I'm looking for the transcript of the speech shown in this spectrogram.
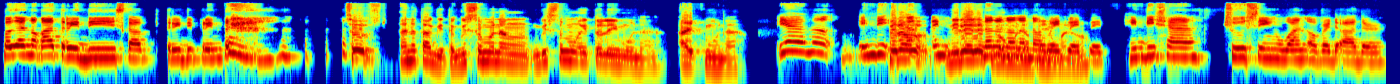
Pag ano ka, 3D sculpt, 3D printer. So, ano tawag ito? Gusto mo nang gusto mong ituloy muna, art muna. yeah, no, hindi. Pero hin- nilelet no, no, no, no, no, wait, wait, ano? wait. Hindi siya choosing one over the other.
